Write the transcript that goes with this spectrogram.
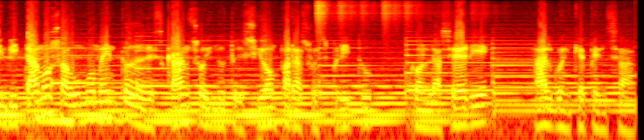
invitamos a un momento de descanso y nutrición para su espíritu con la serie Algo en que pensar.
